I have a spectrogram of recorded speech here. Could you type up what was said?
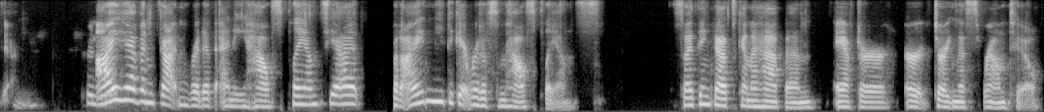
yeah. Hmm. Couldn't I haven't gotten rid of any house plants yet but I need to get rid of some house plants. So I think that's going to happen after or during this round two.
